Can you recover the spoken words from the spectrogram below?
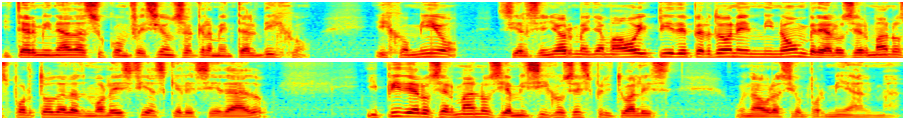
y terminada su confesión sacramental dijo, Hijo mío, si el Señor me llama hoy, pide perdón en mi nombre a los hermanos por todas las molestias que les he dado y pide a los hermanos y a mis hijos espirituales una oración por mi alma.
